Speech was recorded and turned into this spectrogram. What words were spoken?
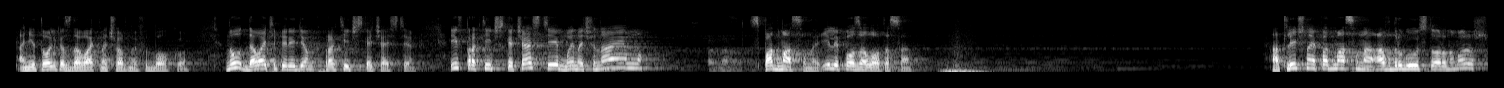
а не только сдавать на черную футболку. Ну, давайте перейдем к практической части. И в практической части мы начинаем с падмасаны или поза лотоса. Отличная падмасана, а в другую сторону можешь?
